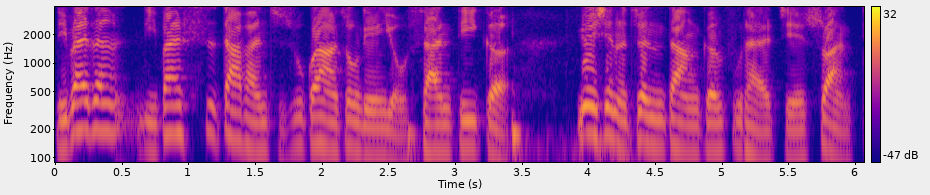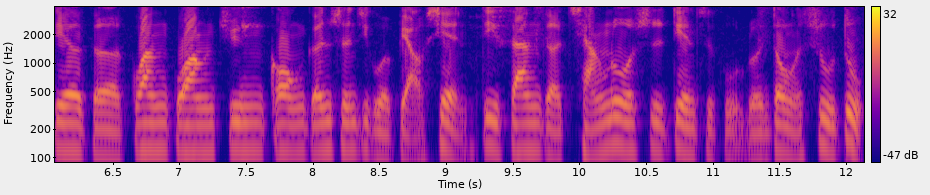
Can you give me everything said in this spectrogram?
礼拜三、礼拜四大盘指数观察重点有三：第一个，月线的震荡跟副台的结算；第二个，观光、军工跟升级股的表现；第三个，强弱势电子股轮动的速度。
